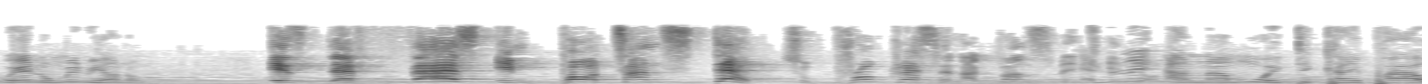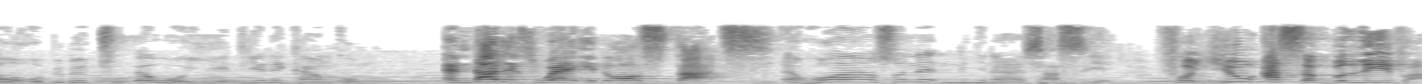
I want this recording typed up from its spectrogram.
wei no me nuanom is the first important step to progress and advancement. in your life. anammɔ a ɛdi kan paa a obi bɛtu ɛwɔ yiedie ne ka nkɔ mu And that is where it all starts. ɛhɔ ara nso ne ne nyinaa hyɛ aseɛ For you as a believer,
